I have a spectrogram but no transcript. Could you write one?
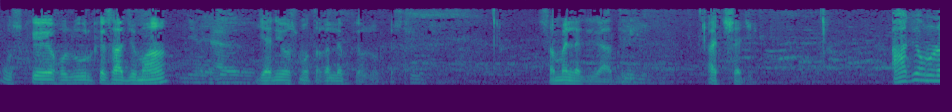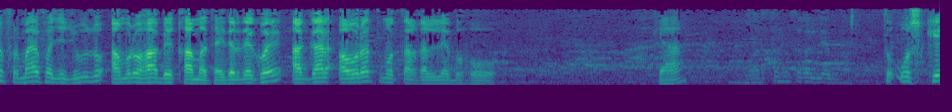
اس کے حضور کے ساتھ جمعہ یعنی اس متغلب کے حضور کے ساتھ۔ سمجھ لگی آتی۔ اچھا جی۔ آگے انہوں نے فرمایا فجوز و امروہا بے قامت ہے ادھر دیکھو، اگر عورت متغلب ہو، کیا؟ تو اس کے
